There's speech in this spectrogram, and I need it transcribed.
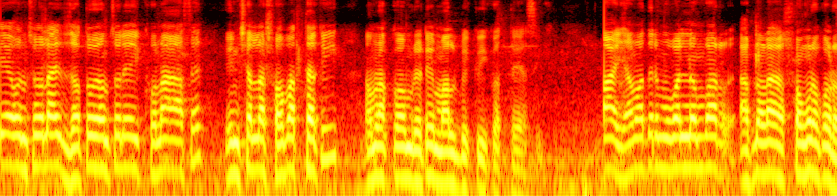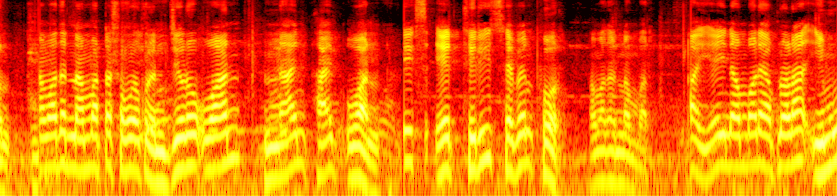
এই অঞ্চলে, যত অঞ্চলে এই খোলা আছে, ইনশাল্লাহ সবার থেকেই আমরা কম রেটে মাল বিক্রি করতে আসি। ভাই আমাদের মোবাইল নাম্বার আপনারা সংগ্রহ করুন। আমাদের নাম্বারটা সংগ্রহ করেন zero one nine five one six eight three seven four আমাদের নাম্বার। ভাই এই নাম্বারে আপনারা ইমু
